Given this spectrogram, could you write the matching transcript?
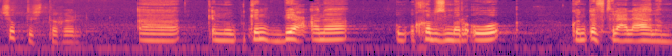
شو بتشتغل؟ آه انه كنت ببيع أنا خبز مرقوق. كنت أفتل على العالم.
